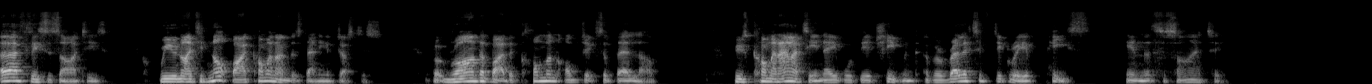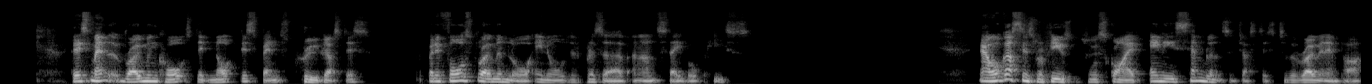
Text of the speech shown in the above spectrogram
Earthly societies were united not by a common understanding of justice, but rather by the common objects of their love, whose commonality enabled the achievement of a relative degree of peace in the society. This meant that Roman courts did not dispense true justice, but enforced Roman law in order to preserve an unstable peace. Now, Augustine's refusal to ascribe any semblance of justice to the Roman Empire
